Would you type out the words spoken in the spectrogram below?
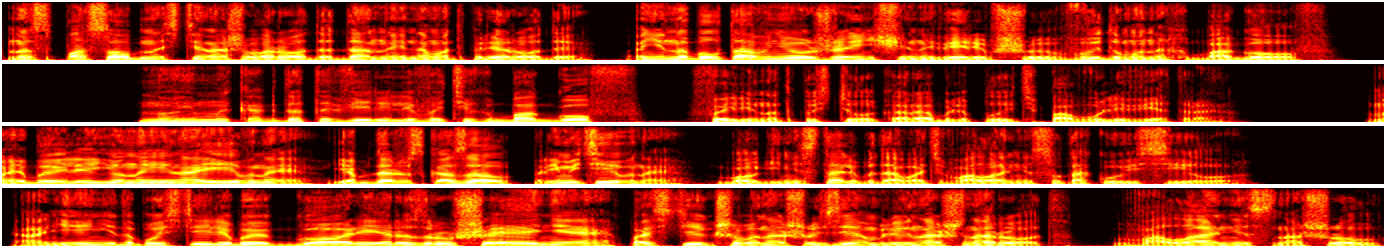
на способности нашего рода, данные нам от природы, а не на болтовню женщины, верившую в выдуманных богов. «Но и мы когда-то верили в этих богов», — Фейлин отпустила корабль плыть по воле ветра. «Мы были юны и наивны, я бы даже сказал, примитивны. Боги не стали бы давать Валанису такую силу. Они не допустили бы горя и разрушения, постигшего нашу землю и наш народ. Валанис нашел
